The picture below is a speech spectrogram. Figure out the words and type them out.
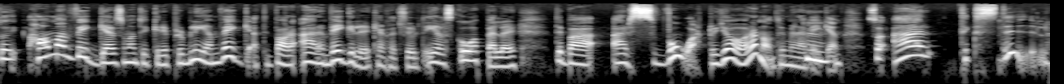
Så har man väggar som man tycker är problemväggar, att det bara är en vägg eller kanske ett fult elskåp eller det bara är svårt att göra någonting med den här väggen, så är textil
